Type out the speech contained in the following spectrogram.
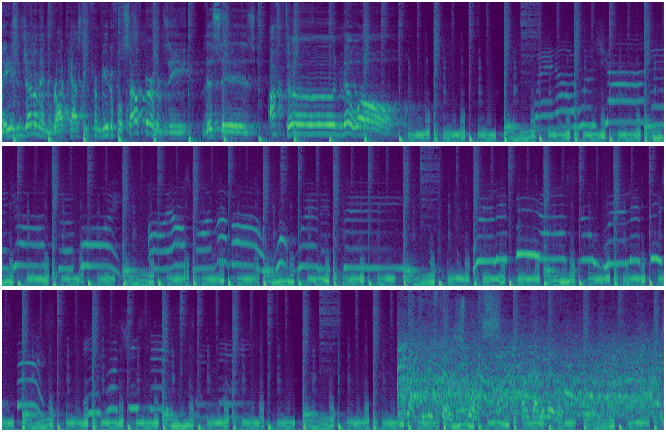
Ladies and gentlemen, broadcasting from beautiful South Bermondsey, this is Achtung Millwall. When I was young and just a boy, I asked my mother, what will it be? Will it be Arsenal? Will it be Spurs? Is what she says to me. Right to midfield, it's Wallace. Down the middle.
